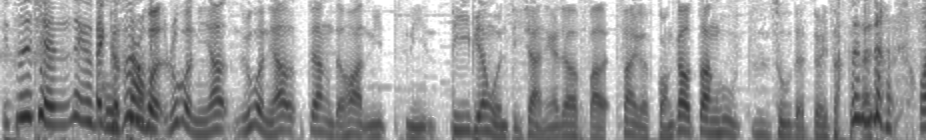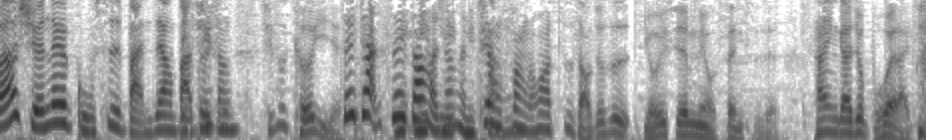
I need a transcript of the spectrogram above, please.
你之前那个哎、可是如果如果你要如果你要这样的话，你你第一篇文底下你应该就要放放一个广告账户支出的对账单，真的我要学那个股市版，这样把哎其实对账、其实可以耶。这一招这一招好像很你这样放的话，至少就是有一些没有 sense 的，他应该就不会来呛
